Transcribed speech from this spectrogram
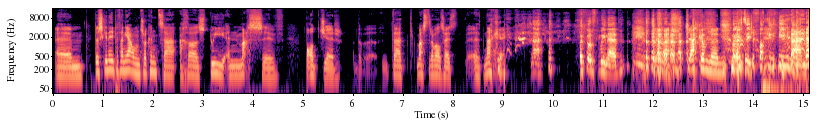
um, dysgu neud pethau'n iawn tro cynta, achos dwi yn massive bodger, da master of all trades, uh, na Na. y gwrthwyneb. Jack of none. Wyt ti, ffucking He-Man.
